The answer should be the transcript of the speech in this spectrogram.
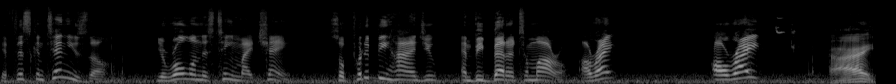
If this continues, though, your role on this team might change. So put it behind you and be better tomorrow, all right? All right? All right.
